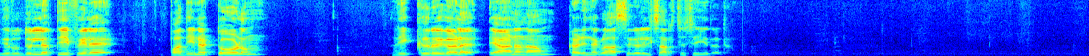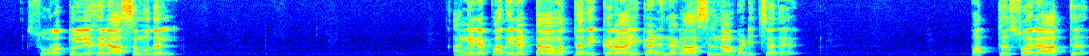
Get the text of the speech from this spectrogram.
വിറുദുൽ ലത്തീഫിലെ പതിനെട്ടോളം ദിക്കറുകളെയാണ് നാം കഴിഞ്ഞ ക്ലാസ്സുകളിൽ ചർച്ച ചെയ്തത്. സൂറത്തുൽ ഇഖ്ലാസ് മുതൽ അങ്ങനെ പതിനെട്ടാമത്തെ ദിക്കറായി കഴിഞ്ഞ ക്ലാസ്സിൽ നാം പഠിച്ചത് പത്ത് സ്വലാത്ത്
